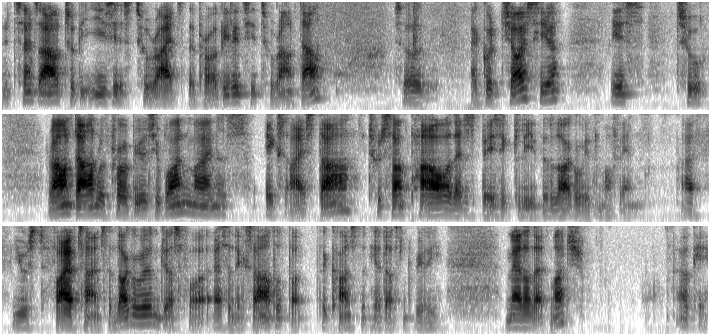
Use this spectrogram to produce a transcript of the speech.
And it turns out to be easiest to write the probability to round down. So a good choice here is to round down with probability 1 minus xi star to some power that is basically the logarithm of n. I've used five times the logarithm just for as an example, but the constant here doesn't really matter that much. Okay,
